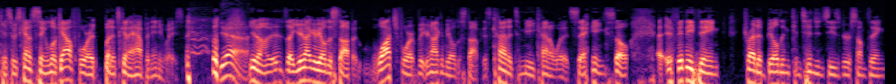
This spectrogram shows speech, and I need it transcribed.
Okay, so it's kind of saying look out for it, but it's going to happen anyways. yeah. you know, it's like you're not going to be able to stop it. Watch for it, but you're not going to be able to stop it. It's kind of to me kind of what it's saying. So, if anything, try to build in contingencies or something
